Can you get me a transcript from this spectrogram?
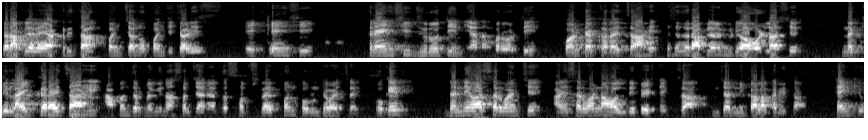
तर आपल्याला याकरिता पंच्याण्णव पंचेचाळीस एक्क्याऐंशी त्र्याऐंशी झिरो तीन या नंबरवरती कॉन्टॅक्ट करायचा आहे. तसं जर आपल्याला व्हिडिओ आवडला असेल नक्की लाईक करायचा आहे. आपण जर नवीन असाल चॅनल तर सबस्क्राईब पण करून ठेवायचं आहे. ओके धन्यवाद सर्वांचे आणि सर्वांना ऑल दी बेस्ट एक्झामच्या निकालाकरिता. Thank you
